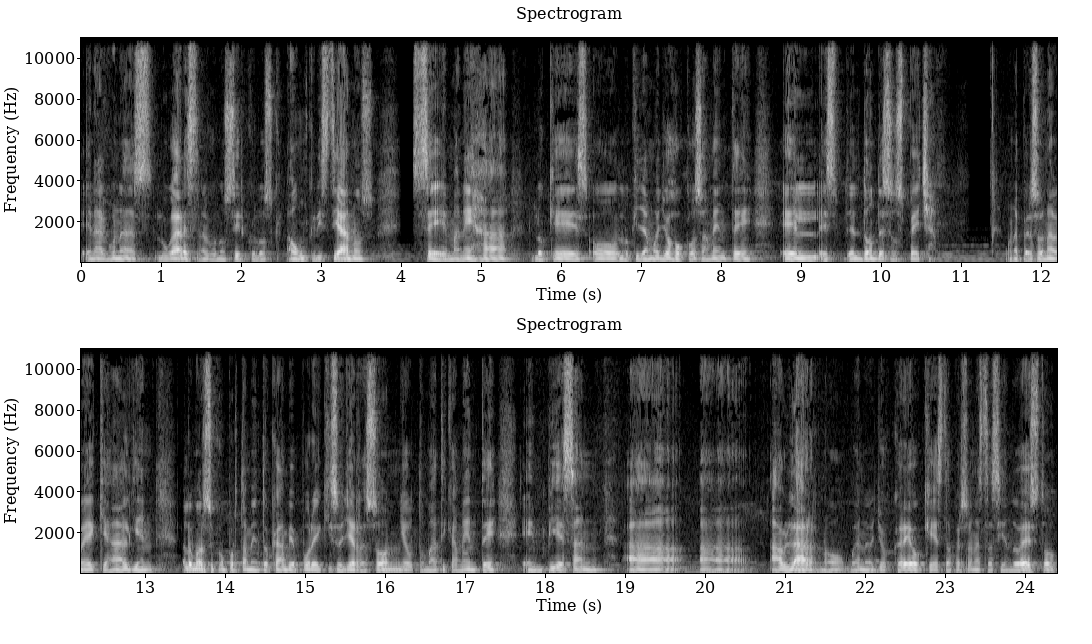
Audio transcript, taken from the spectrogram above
en algunos lugares, en algunos círculos, aún cristianos, se maneja lo que es, o lo que llamo yo jocosamente, el, el don de sospecha. Una persona ve que a alguien, a lo mejor su comportamiento cambia por X o Y razón y automáticamente empiezan a, hablar, ¿no? Bueno, yo creo que esta persona está haciendo esto,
